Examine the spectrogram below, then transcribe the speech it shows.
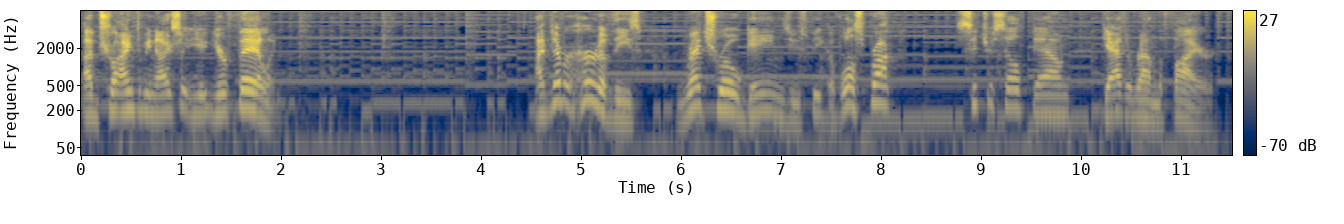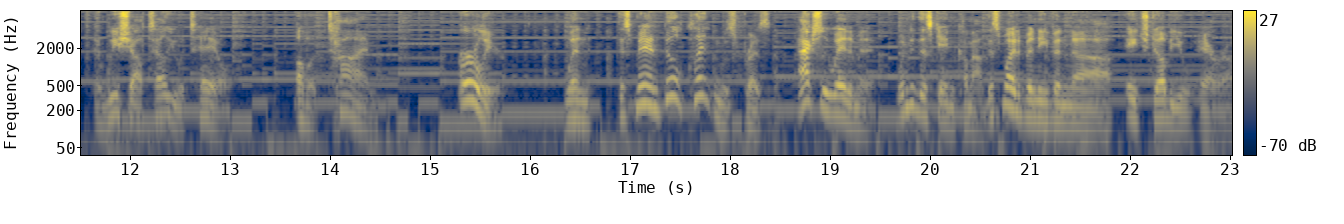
I'm trying to be nicer. You're failing. I've never heard of these retro games you speak of. Well, Sprock, sit yourself down, gather round the fire, and we shall tell you a tale of a time earlier when this man Bill Clinton was president. Actually, wait a minute. When did this game come out? This might have been even uh, HW era.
